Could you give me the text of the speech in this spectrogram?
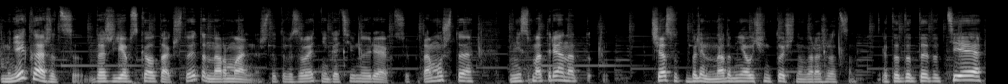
мне кажется, даже я бы сказал так, что это нормально, что это вызывает негативную реакцию. Потому что, несмотря на... то- Сейчас вот, блин, надо мне очень точно выражаться. Это, это, это те,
